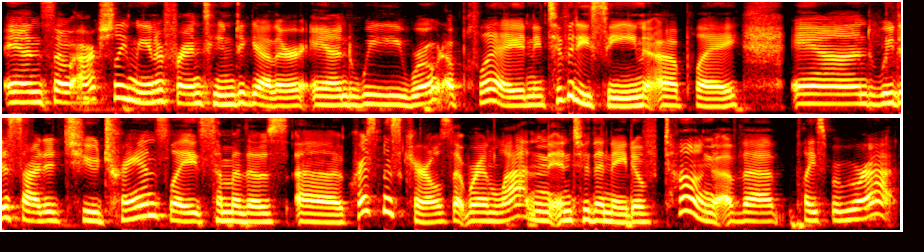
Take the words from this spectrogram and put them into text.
And so, actually, me and a friend teamed together, and we wrote a play, a nativity scene uh, play, and we decided to translate some of those uh, Christmas carols that were in Latin into the native tongue of the place where we were at.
